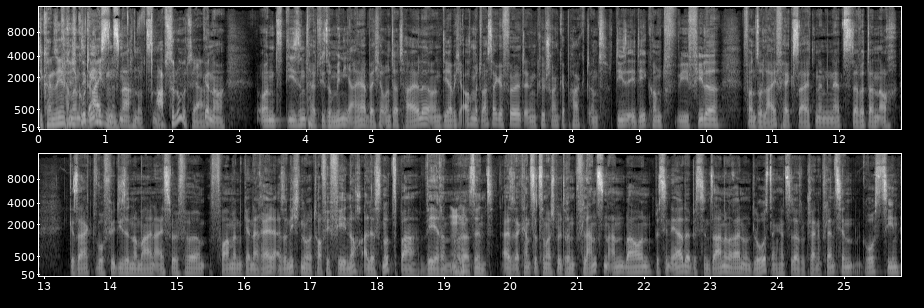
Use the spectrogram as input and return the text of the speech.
die können sie Kann natürlich man gut eignen. nachnutzen. Absolut, ja. Genau. Und die sind halt wie so Mini-Eierbecher-Unterteile und die habe ich auch mit Wasser gefüllt, in den Kühlschrank gepackt und diese Idee kommt wie viele von so Lifehack-Seiten im Netz. Da wird dann auch gesagt, wofür diese normalen Eiswürfelformen generell, also nicht nur Toffifee, noch alles nutzbar wären Mhm. oder sind. Also da kannst du zum Beispiel drin Pflanzen anbauen, bisschen Erde, bisschen Samen rein und los, dann kannst du da so kleine Pflänzchen großziehen,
